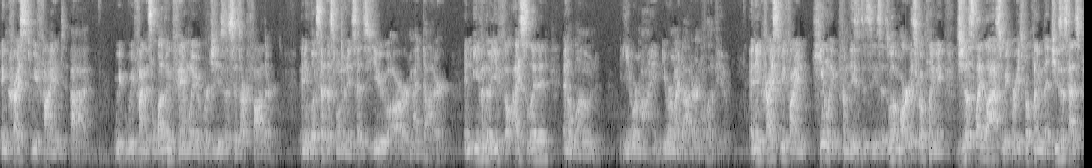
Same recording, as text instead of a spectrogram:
In Christ we find, uh, we, we find this loving family where Jesus is our father. And he looks at this woman and he says, You are my daughter. And even though you feel isolated and alone, you are mine. You are my daughter, and I love you. And in Christ, we find healing from these diseases. What Mark is proclaiming, just like last week, where he's proclaiming that Jesus has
